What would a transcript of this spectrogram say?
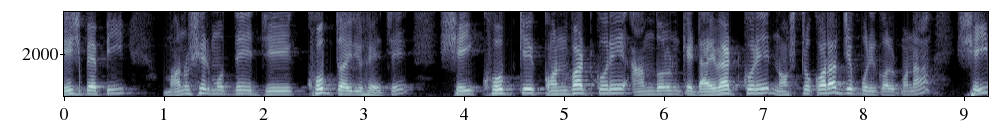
দেশব্যাপী মানুষের মধ্যে যে ক্ষোভ তৈরি হয়েছে, সেই ক্ষোভকে কনভার্ট করে, আন্দোলনকে ডাইভার্ট করে, নষ্ট করার যে পরিকল্পনা, সেই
